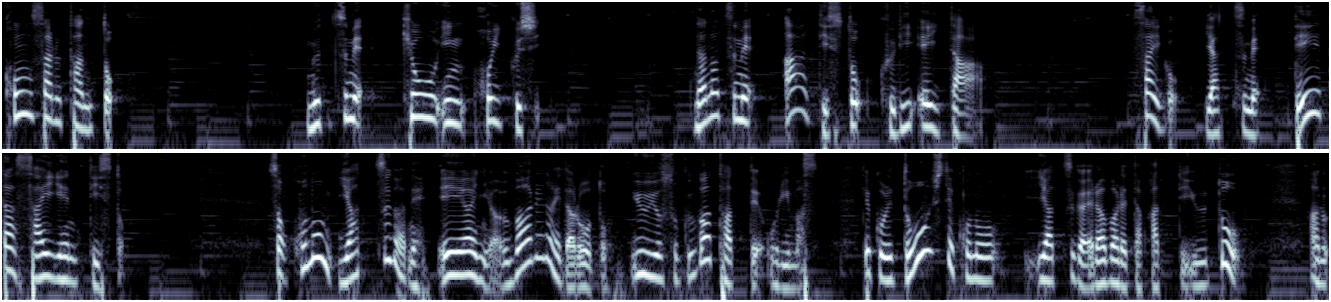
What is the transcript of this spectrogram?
コンサルタント。6つ目教員保育士。7つ目アーティストクリエイター。最後8つ目データサイエンティスト。さあこの8つがね AI には奪われないだろうという予測が立っております。でこれどうしてこの8つが選ばれたかっていうとあの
